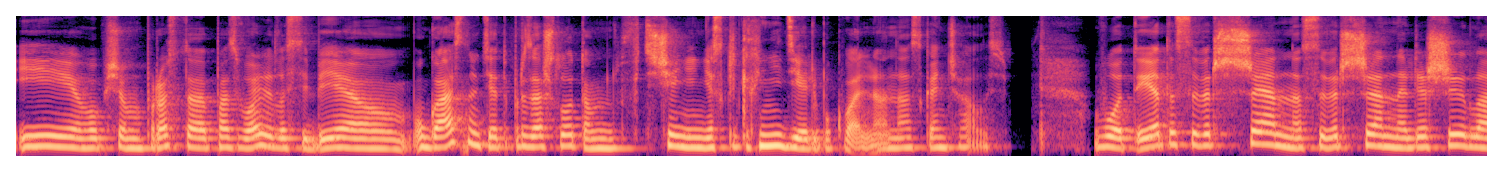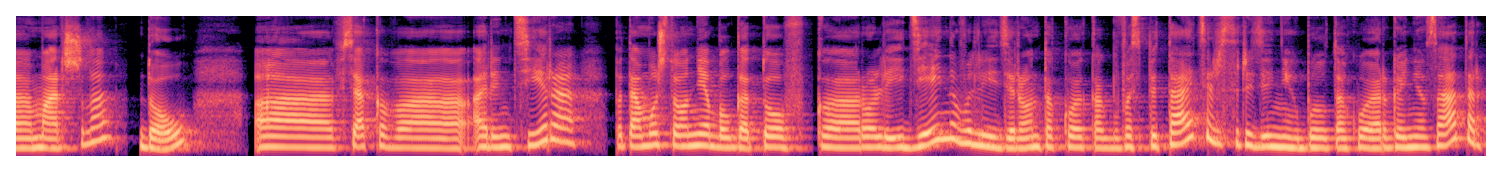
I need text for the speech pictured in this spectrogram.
и, в общем, просто позволила себе угаснуть. И это произошло там в течение нескольких недель буквально, она скончалась. Вот, и это совершенно, совершенно лишило маршала Доу э, всякого ориентира, потому что он не был готов к роли идейного лидера, он такой как бы воспитатель среди них был, такой организатор,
